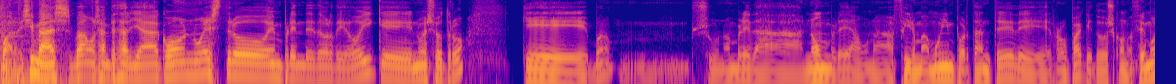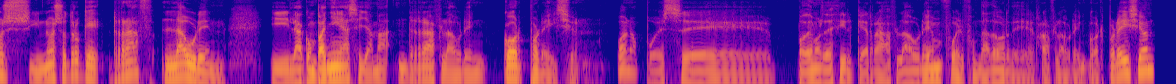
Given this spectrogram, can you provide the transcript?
Bueno, y sin más, vamos a empezar ya con nuestro emprendedor de hoy, que no es otro que, bueno, su nombre da nombre a una firma muy importante de ropa que todos conocemos y no es otro que Ralph Lauren y la compañía se llama Ralph Lauren Corporation. Bueno, pues eh, podemos decir que Ralph Lauren fue el fundador de Ralph Lauren Corporation,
